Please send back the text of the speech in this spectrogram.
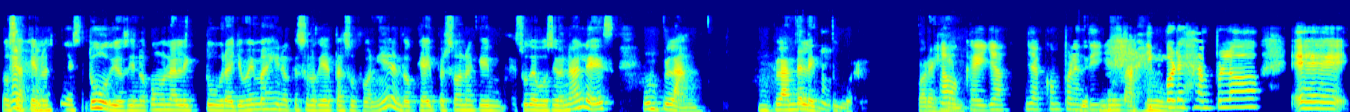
o sea, que no es un estudio, sino como una lectura. Yo me imagino que eso es lo que ella está suponiendo, que hay personas que su devocional es un plan, un plan de lectura, por Ok, ejemplo. ya, ya Yo comprendí. Y por ejemplo, eh,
